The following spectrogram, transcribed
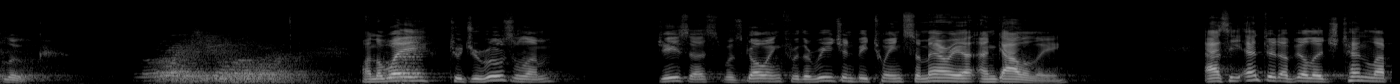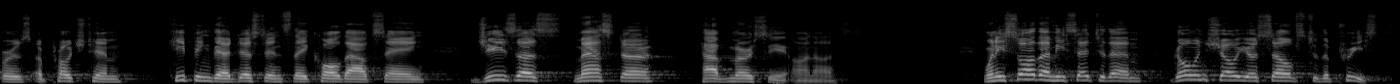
Luke. On the way to Jerusalem, Jesus was going through the region between Samaria and Galilee. As he entered a village, ten lepers approached him. Keeping their distance, they called out, saying, Jesus, Master, have mercy on us. When he saw them, he said to them, Go and show yourselves to the priests.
